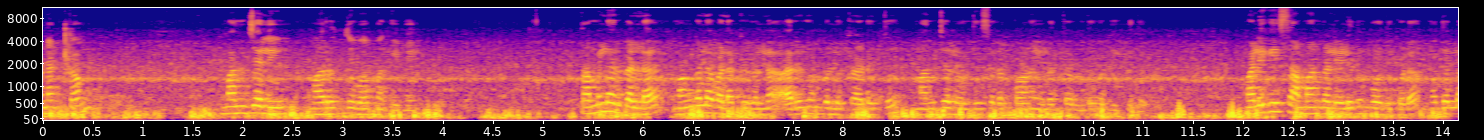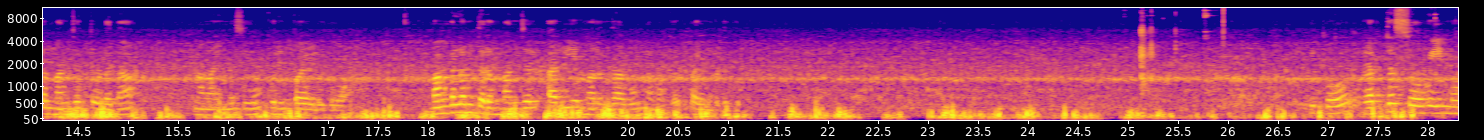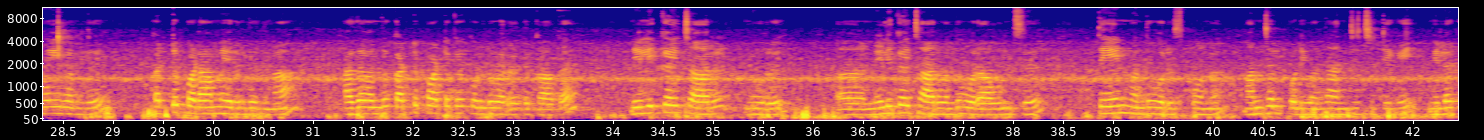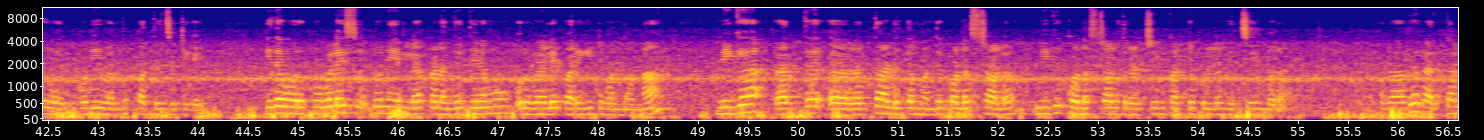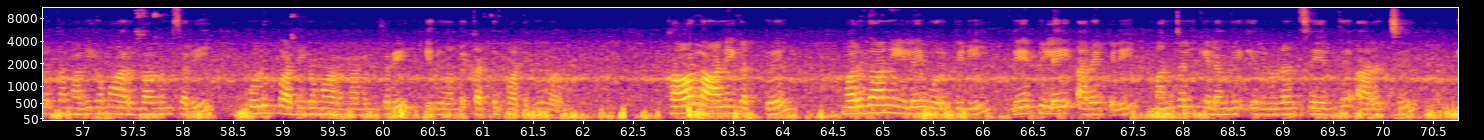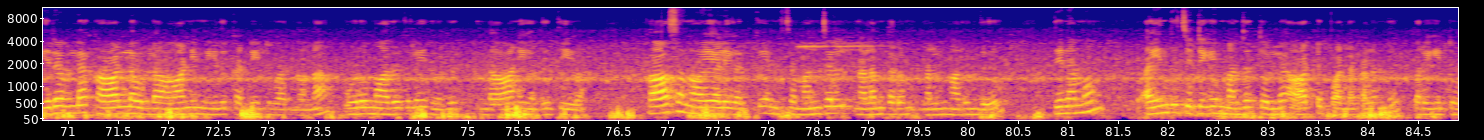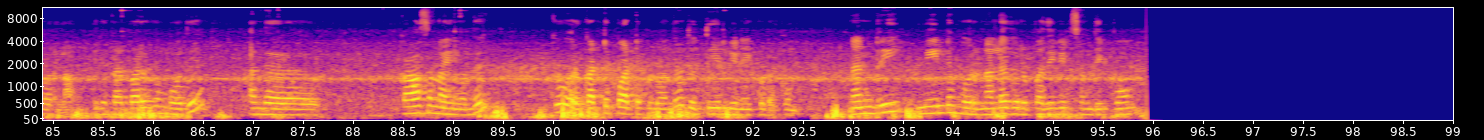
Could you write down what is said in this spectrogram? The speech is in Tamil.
வணக்கம். மஞ்சளின் மருத்துவ மகிமை. தமிழர்களில் மங்கள வழக்குகளில் அருகம்புல்லுக்கு அடுத்து மஞ்சள் வந்து சிறப்பான இடத்தை வந்து வகிக்குது. மளிகை சாமான்கள் எழுதும்போது கூட முதல்ல மஞ்சத்தோடு தான் நம்ம என்ன செய்வோம்? குறிப்பாக எழுதுவோம். மங்களம் தரும் மஞ்சள் அரிய மருந்தாகவும் நமக்கு பயன்படுது. இப்போது இரத்த சோகை நோய் வந்து கட்டுப்படாமல் இருந்ததுன்னா அதை வந்து கட்டுப்பாட்டுக்கு கொண்டு வர்றதுக்காக நெல்லிக்காய் சாறு நூறு நெல்லிக்காய் சாறு வந்து ஒரு அவுன்ஸு தேன் வந்து ஒரு ஸ்பூனு மஞ்சள் பொடி வந்து அஞ்சு சிட்டிகை மிளகு பொடி வந்து பத்து சிட்டிகை. இதை ஒரு குவளை சுடுநீரில் கலந்து தினமும் ஒரு வேளை பருகிட்டு வந்தோம்னா மிக ரத்த ரத்த அழுத்தம் வந்து கொலஸ்ட்ராலும் மிகு கொலஸ்ட்ரால் திரட்சியும் கட்டுக்குள்ளே நிச்சயம் வரும். அதாவது ரத்த அழுத்தம் அதிகமாக இருந்தாலும் சரி கொழுப்பு அதிகமாக இருந்தாலும் சரி இது வந்து கட்டுப்பாட்டுக்கு வரும். கால் ஆணைகட்டு மருதாணி இலை ஒரு பிடி வேப்பிலை அரைப்பிடி மஞ்சள் கிழங்கு இதனுடன் சேர்த்து அரைச்சி இரவில் காலில் உள்ள ஆணி மீது கட்டிட்டு வரணும்னா ஒரு மாதத்தில் இது வந்து இந்த ஆணி வந்து தீரும். காச நோயாளிகளுக்கு இந்த மஞ்சள் நலம் தரும் நல் மருந்து தினமும் ஐந்து சிட்டிகை மஞ்சத்தூளில் ஆட்டுப்பாலில் கலந்து பருகிட்டு வரலாம். இது க பருகும்போது அந்த காசநோய் வந்து ஒரு கட்டுப்பாட்டுக்குள் வந்து அது தீர்வினை கொடுக்கும். நன்றி. மீண்டும் ஒரு நல்லதொரு பதிவில் சந்திப்போம்.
